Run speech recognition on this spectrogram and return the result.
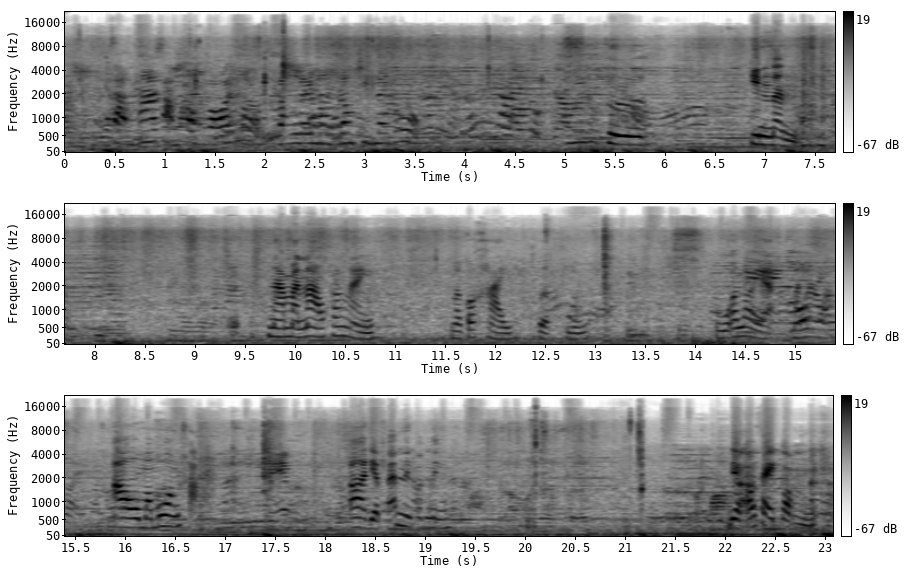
ๆสามห้าสามสองร้อยลองเลยหนูลองชิมเลยลูกคือกินแต่น้ำมะนาวข้างใน แล้วก็คายเปลือกทิ้ง โอ้อร่อยอะมะนาวอร่อย เอามะม่วงค่ะเออเดี๋ยวแป๊บนึงแป๊บนึงเดี๋ยวเอาใส่กล่องนะคะ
